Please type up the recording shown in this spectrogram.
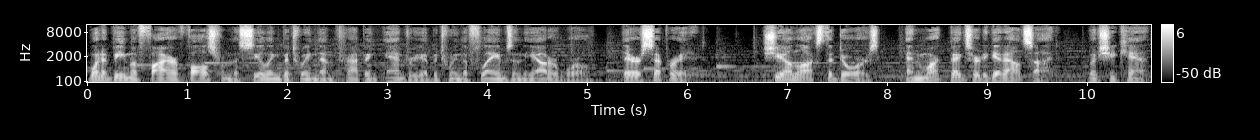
When a beam of fire falls from the ceiling between them, trapping Andrea between the flames and the outer world, they are separated. She unlocks the doors, and Mark begs her to get outside, but she can't,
